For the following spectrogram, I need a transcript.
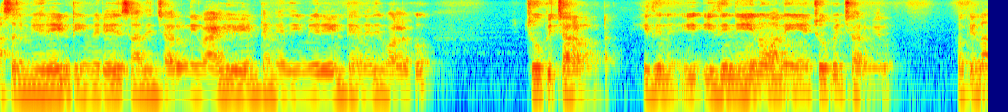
అసలు మీరేంటి మీరేది సాధించారు నీ వాల్యూ ఏంటి అనేది మీరేంటి అనేది వాళ్ళకు చూపించారనమాట ఇది ఇది నేను అని చూపించారు మీరు. ఓకేనా?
